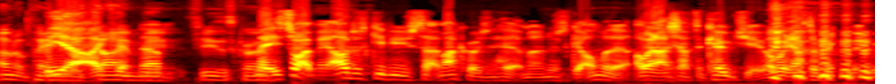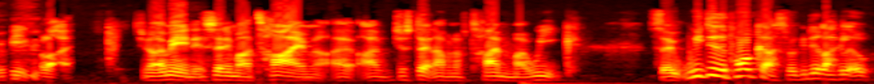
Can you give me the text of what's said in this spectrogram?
I'm not paying But yeah, I dime, can, um, mate. Jesus Christ. mate, it's alright, mate. I'll just give you a set of macros and hit them and just get on with it. I won't actually have to coach you. I won't have to ring you every week. But like, do you know what I mean? It's only my time. I, I just don't have enough time in my week. So we do the podcast. We could do like a little.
